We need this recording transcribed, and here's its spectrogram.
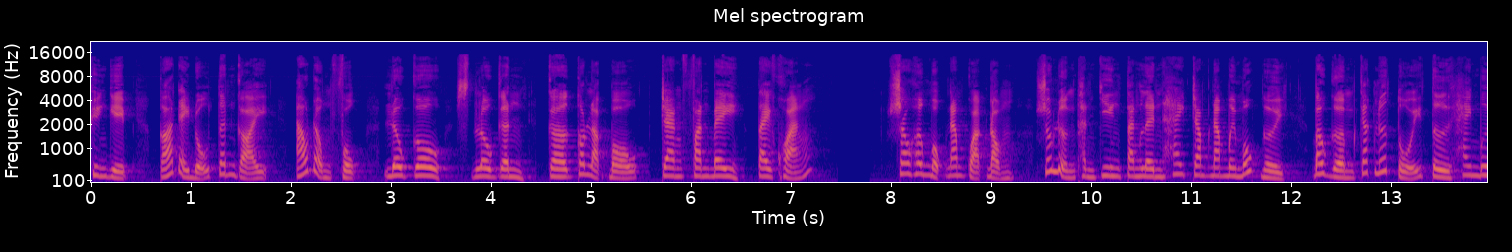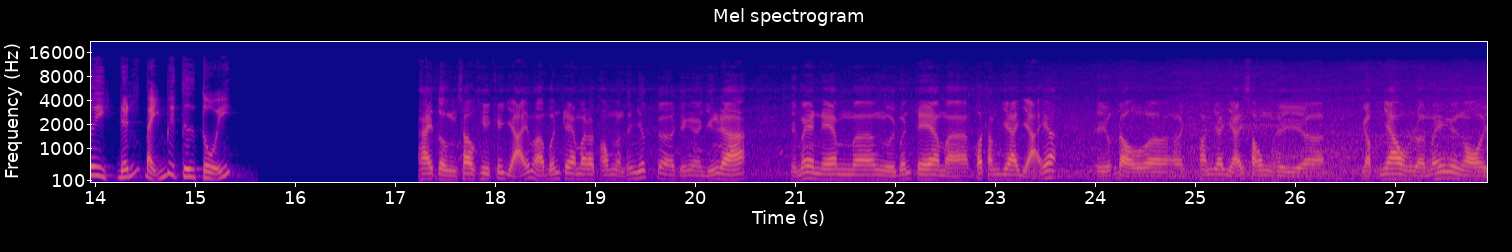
chuyên nghiệp, có đầy đủ tên gọi, áo đồng phục, logo, slogan, cờ câu lạc bộ, trang fanpage, tài khoản. Sau hơn một năm hoạt động, số lượng thành viên tăng lên 251 người, bao gồm các lứa tuổi từ 20 đến 74 tuổi. Hai tuần sau khi cái giải mà Bến Tre Marathon lần thứ nhất ờ, ờ, diễn ra, thì mấy anh em ờ, người Bến Tre mà có tham gia giải á, thì bắt đầu tham gia giải xong thì gặp nhau rồi mấy ngồi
